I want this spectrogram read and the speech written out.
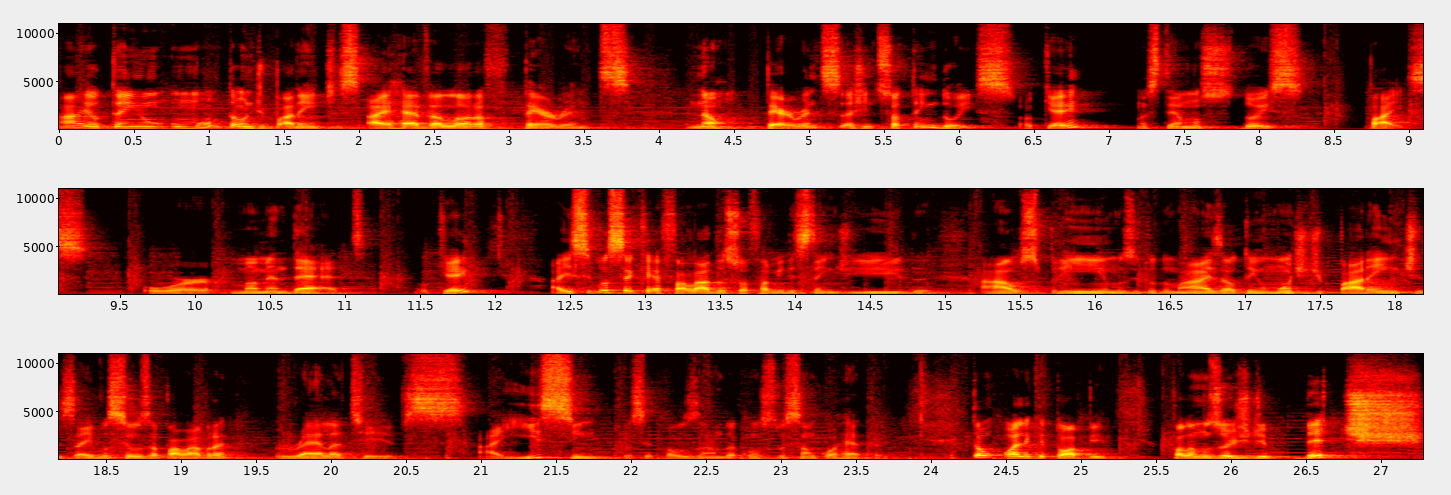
Ah, eu tenho um montão de parentes. I have a lot of parents. Não, parents a gente só tem dois, ok? Nós temos dois pais, or mom and dad, ok? Aí se você quer falar da sua família estendida, ah, os primos e tudo mais, ah, eu tenho um monte de parentes, aí você usa a palavra relatives. Aí sim você está usando a construção correta. Então, olha que top. Falamos hoje de bitch,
